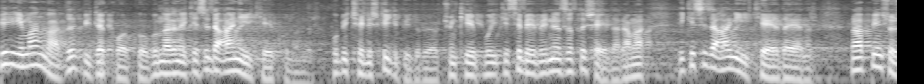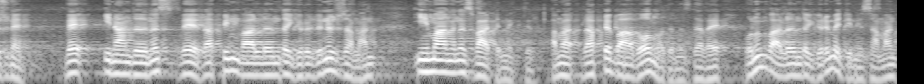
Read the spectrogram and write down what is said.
Bir iman vardır, bir de korku. Bunların ikisi de aynı ilkeyi kullanır. Bu bir çelişki gibi duruyor. Çünkü bu ikisi birbirinin zıttı şeyler ama ikisi de aynı ilkeye dayanır. Rabbin sözüne ve inandığınız ve Rabbin varlığında yürüdüğünüz zaman imanınız var demektir. Ama Rabbe bağlı olmadığınızda ve onun varlığında yürümediğiniz zaman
